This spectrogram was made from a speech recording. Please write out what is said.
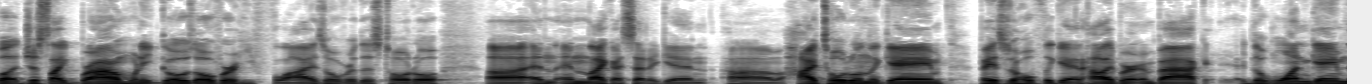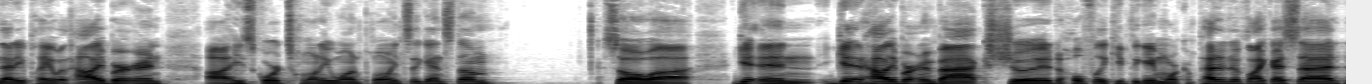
But just like Brown, when he goes over, he flies over this total. Uh, and and like I said again, um, high total in the game. Pacers are hopefully getting Haliburton back. The one game that he played with Haliburton, uh, he scored 21 points against them. So uh, getting getting Haliburton back should hopefully keep the game more competitive, like I said,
